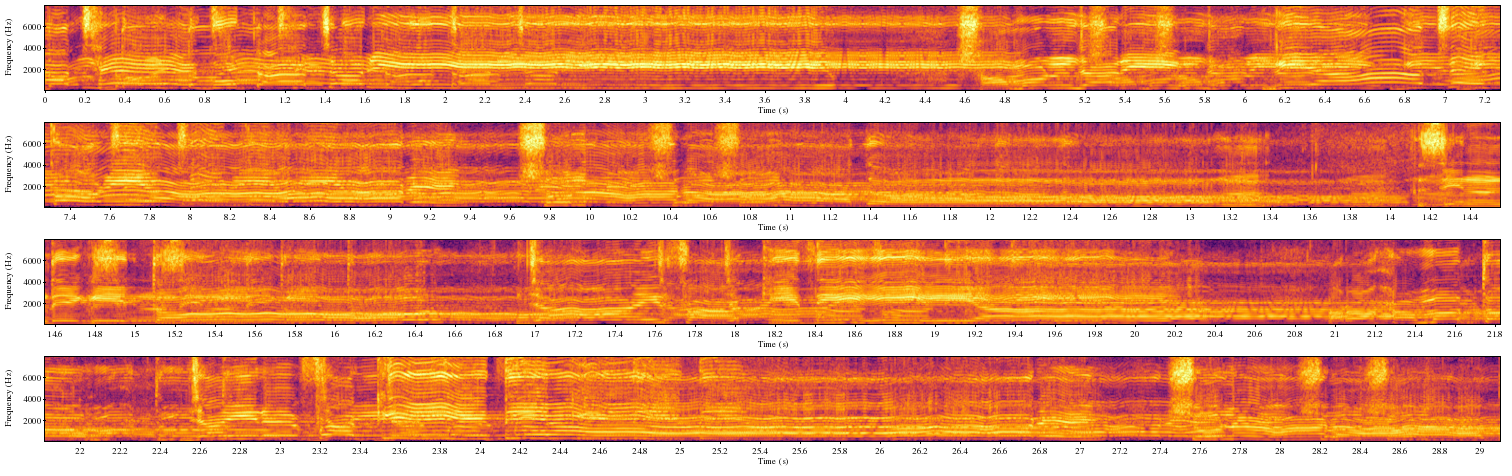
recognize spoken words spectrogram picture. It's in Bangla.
আছে গোটা চারি। সমন জারি গিয়াছে করিয়া রে সোনার জিন্দগি তোর যাই ফাঁকি দিয়া। রহমত যাই রে ফাঁকি দিয়া রে সোনার সাদ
